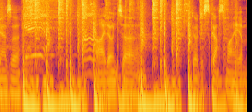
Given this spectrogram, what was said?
Jazzer. I don't uh, don't discuss my um,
